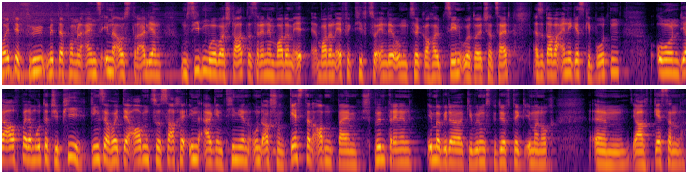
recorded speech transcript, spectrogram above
heute früh mit der Formel 1 in Australien. Um 7 Uhr war Start, das Rennen war dann, war dann effektiv zu Ende um circa halb 10 Uhr deutscher Zeit. Also da war einiges geboten. Und ja, auch bei der MotoGP ging es ja heute Abend zur Sache in Argentinien und auch schon gestern Abend beim Sprintrennen immer wieder gewöhnungsbedürftig, immer noch. Ähm, ja, gestern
